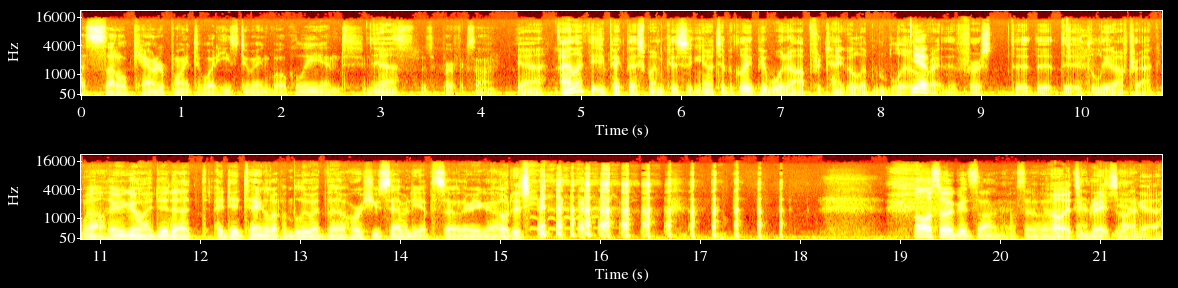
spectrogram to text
a subtle counterpoint to what he's doing vocally and Yeah. it's, it's a perfect song Yeah, I like that you picked this one because you know typically people would opt for Tango Up in Blue, Yep. right? The first, the the the, the lead off track. Well, there you go. I did uh, I did Tangled Up in Blue at the Horseshoe 70th, so there you go. Oh, did you? also a good song though. So oh, it's a and, great song. Yeah.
